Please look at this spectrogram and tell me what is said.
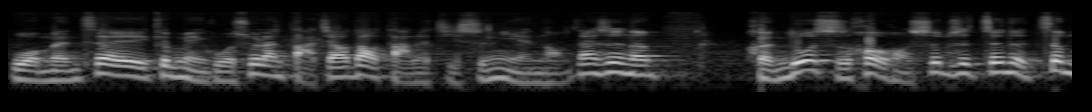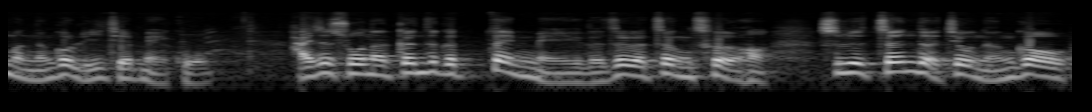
我们在跟美国虽然打交道打了几十年哦，但是呢，很多时候哈，是不是真的这么能够理解美国，还是说呢，跟这个对美的这个政策哈，是不是真的就能够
